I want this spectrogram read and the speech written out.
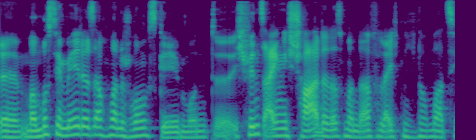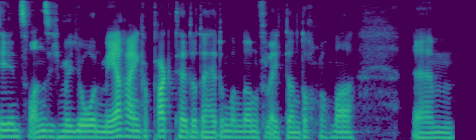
Äh, man muss den Mädels auch mal eine Chance geben und äh, ich finde es eigentlich schade, dass man da vielleicht nicht nochmal 10, 20 Millionen mehr reingepackt hätte. Da hätte man dann vielleicht dann doch nochmal ähm,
